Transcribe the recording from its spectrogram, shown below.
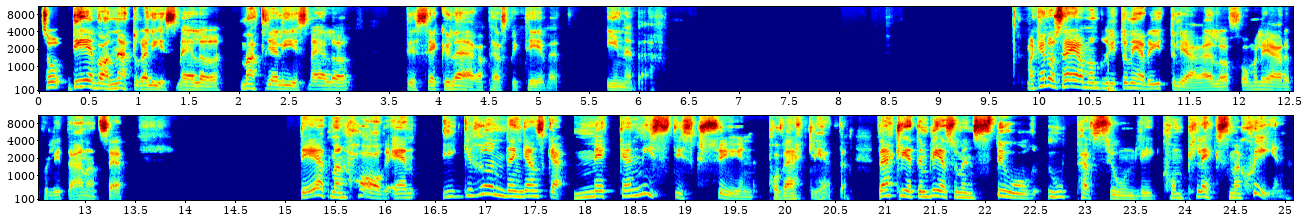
Så det är vad naturalism eller materialism eller det sekulära perspektivet innebär. Man kan då säga om man bryter ner det ytterligare eller formulerar det på lite annat sätt. Det är att man har en i grunden ganska mekanistisk syn på verkligheten. Verkligheten blir som en stor, opersonlig, komplex maskin.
